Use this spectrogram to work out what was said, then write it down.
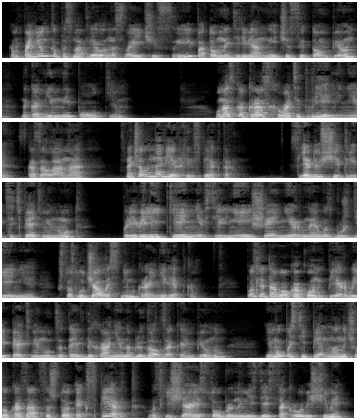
Компаньонка посмотрела на свои часы, потом на деревянные часы Томпион на каминной полке. «У нас как раз хватит времени», — сказала она. «Сначала наверх, инспектор». Следующие 35 минут привели Кенни в сильнейшее нервное возбуждение, что случалось с ним крайне редко. После того, как он первые пять минут, затаив дыхание, наблюдал за Кэмпионом, Ему постепенно начало казаться, что эксперт, восхищаясь собранными здесь сокровищами,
